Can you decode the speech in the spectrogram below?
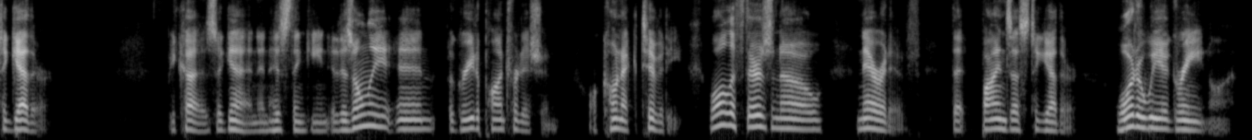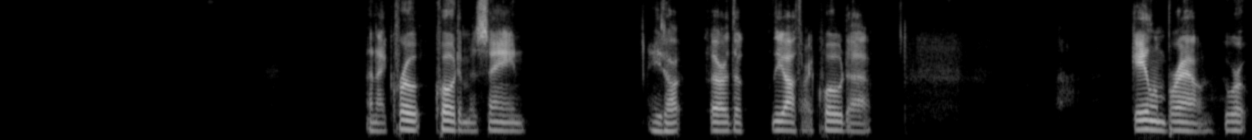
together. Because again, in his thinking, it is only in agreed upon tradition or connectivity. Well, if there's no narrative that binds us together, what are we agreeing on? And I quote, quote him as saying, he talked, or the, the author, I quote uh, Galen Brown, who wrote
